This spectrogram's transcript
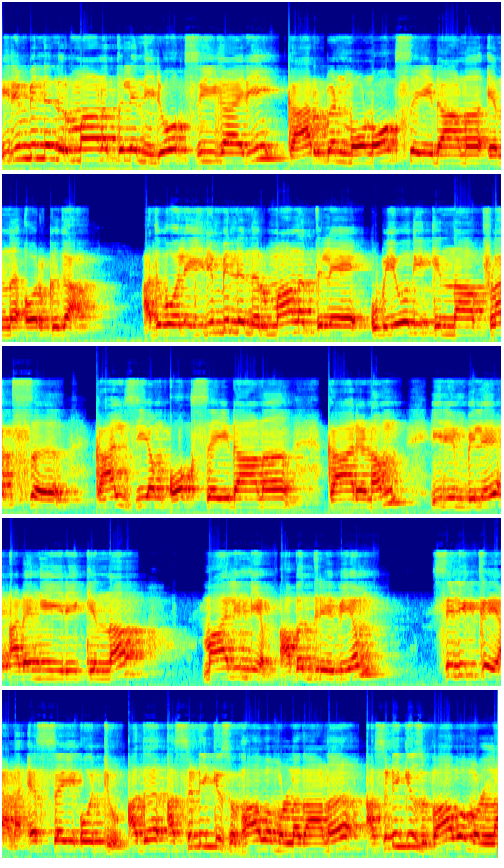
ഇരുമ്പിന്റെ നിർമ്മാണത്തിലെ നിരോക്സീകാരി കാർബൺ മോണോക്സൈഡ് ആണ് എന്ന് ഓർക്കുക. അതുപോലെ ഇരുമ്പിന്റെ നിർമ്മാണത്തിലെ ഉപയോഗിക്കുന്ന ഫ്ലക്സ് കാൽസ്യം ഓക്സൈഡ് ആണ് കാരണം ഇരുമ്പിൽ അടങ്ങിയിരിക്കുന്ന മാലിന്യം അപദ്രവ്യം സിലിക്കയാണ് എസ് ഐ ഒ ടു അത് അസിഡിക്ക് സ്വഭാവമുള്ളതാണ്. അസിഡിക്ക് സ്വഭാവമുള്ള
